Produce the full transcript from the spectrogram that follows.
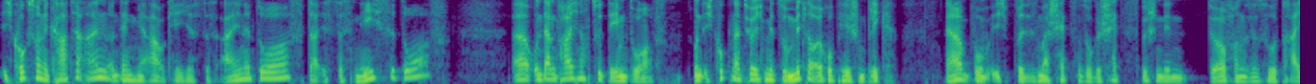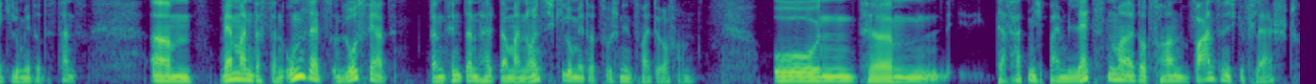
Ich gucke so eine Karte an und denke mir, ah, okay, hier ist das eine Dorf, da ist das nächste Dorf. Äh, und dann fahre ich noch zu dem Dorf. Und ich gucke natürlich mit so mitteleuropäischem Blick. Ja, wo ich würde es mal schätzen, so geschätzt zwischen den Dörfern ist so drei Kilometer Distanz. Ähm, wenn man das dann umsetzt und losfährt, dann sind dann halt da mal 90 Kilometer zwischen den zwei Dörfern. Und ähm, das hat mich beim letzten Mal dort fahren wahnsinnig geflasht,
